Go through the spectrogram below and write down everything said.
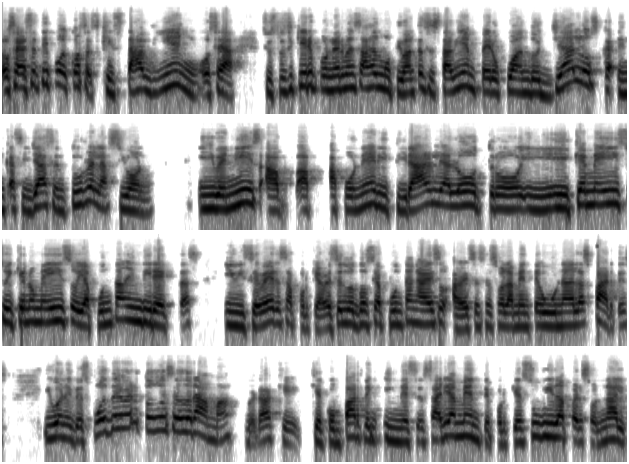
o sea, ese tipo de cosas que está bien. O sea, si usted se quiere poner mensajes motivantes está bien, pero cuando ya los ca- encasillas en tu relación y venís a, a- a poner y tirarle al otro y, y qué me hizo y qué no me hizo y apuntan indirectas y viceversa, porque a veces los dos se apuntan a eso, a veces es solamente una de las partes. Y bueno, y después de ver todo ese drama, ¿verdad? Que, que comparten innecesariamente porque es su vida personal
